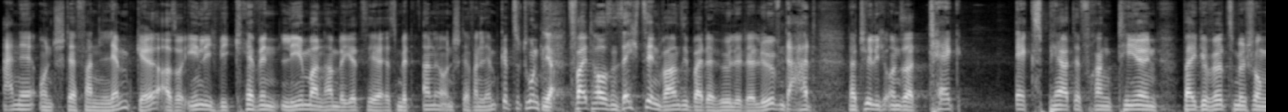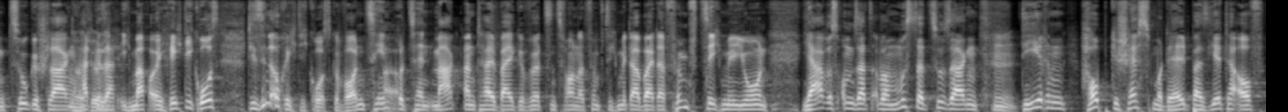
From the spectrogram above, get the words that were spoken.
Anne und Stefan Lemke. Also ähnlich wie Kevin Lehmann haben wir jetzt hier es mit Anne und Stefan Lemke zu tun. Ja. 2016 waren sie bei der Höhle der Löwen. Da hat natürlich unser Tag Experte Frank Thelen bei Gewürzmischungen zugeschlagen, Natürlich. hat gesagt, ich mache euch richtig groß. Die sind auch richtig groß geworden. 10% ah. Marktanteil bei Gewürzen, 250 Mitarbeiter, 50 Millionen Jahresumsatz. Aber man muss dazu sagen, hm. deren Hauptgeschäftsmodell basierte auf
